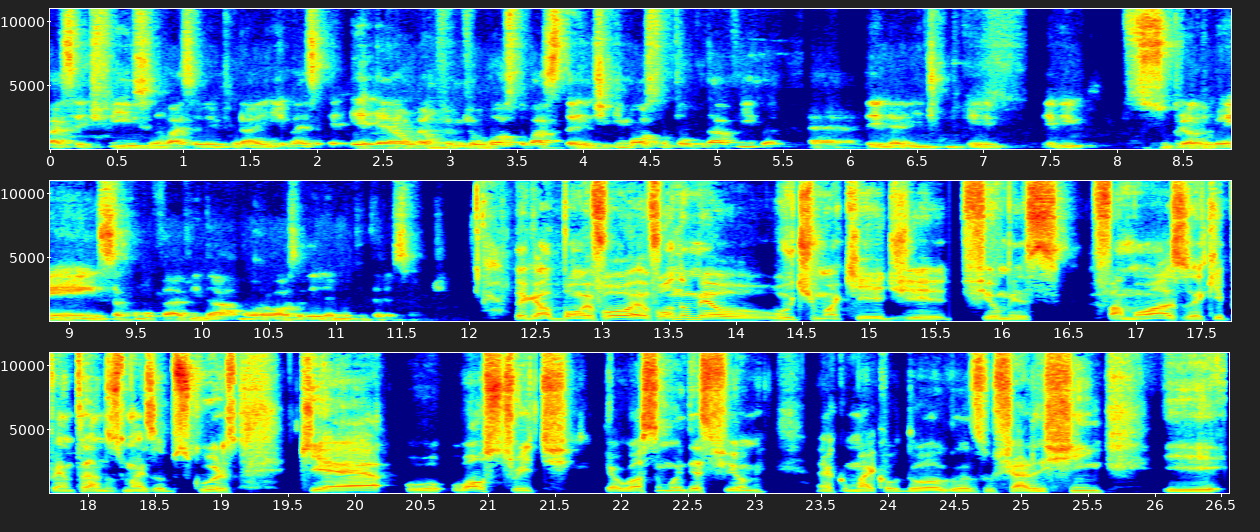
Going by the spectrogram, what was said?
Vai ser difícil, não vai ser bem por aí, mas é, é, é, um, é um, filme que eu gosto bastante e mostra um pouco da vida é, dele ali, de como que ele supriu a doença, como foi a vida amorosa dele, é muito interessante. Legal. Bom, eu vou, eu vou no meu último aqui de filmes famosos aqui para entrar nos mais obscuros, que é o Wall Street. Eu gosto muito desse filme, né, com Michael Douglas, o Charlie Sheen, e,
